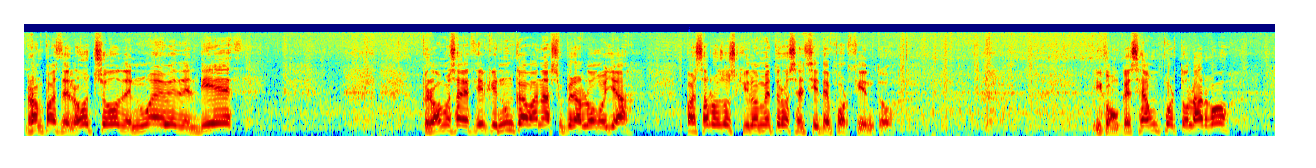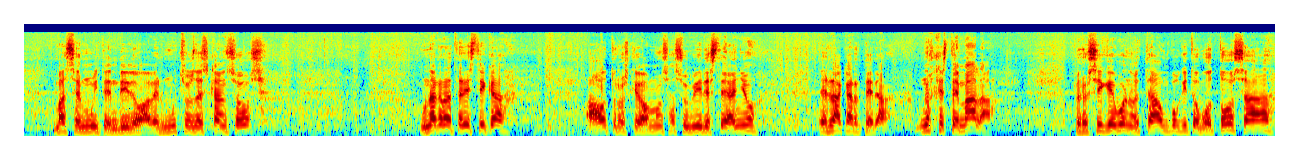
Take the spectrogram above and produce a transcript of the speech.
Rampas del 8, del 9, del 10, pero vamos a decir que nunca van a superar luego ya, pasar los dos kilómetros, el 7%. Y con que sea un puerto largo, va a ser muy tendido, va a haber muchos descansos. Una característica a otros que vamos a subir este año es la carretera. No es que esté mala, pero sí que bueno, está un poquito botosa,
